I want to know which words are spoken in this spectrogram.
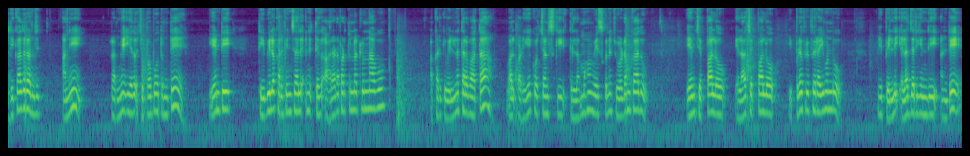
అది కాదు రంజిత్ అని రమ్య ఏదో చెప్పబోతుంటే ఏంటి? టీవీలో కనిపించాలి అని తెగ ఆరాటపడుతున్నట్లున్నావు? అక్కడికి వెళ్ళిన తర్వాత వాళ్ళు అడిగే క్వశ్చన్స్కి తెల్లమొహం వేసుకుని చూడడం కాదు. ఏం చెప్పాలో ఎలా చెప్పాలో ఇప్పుడే ప్రిపేర్ అయి ఉండు. మీ పెళ్ళి ఎలా జరిగింది అంటే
